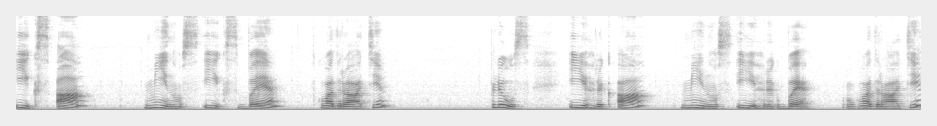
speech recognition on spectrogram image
XA мінус XB в квадраті плюс YA мінус YB в квадраті.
